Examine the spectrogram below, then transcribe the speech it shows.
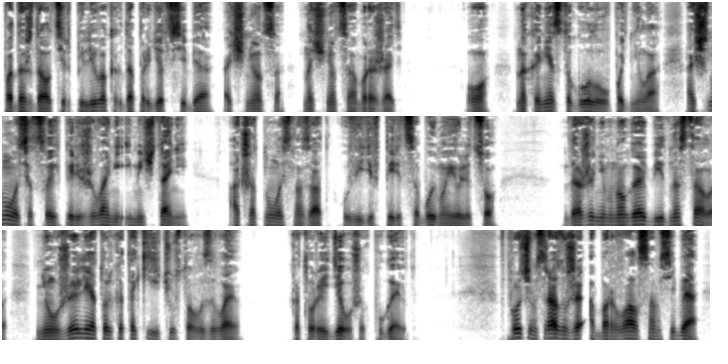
подождал терпеливо, когда придет в себя, очнется, начнет соображать. О, наконец-то голову подняла, очнулась от своих переживаний и мечтаний, отшатнулась назад, увидев перед собой мое лицо. Даже немного обидно стало. Неужели я только такие чувства вызываю, которые девушек пугают? Впрочем, сразу же оборвал сам себя —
